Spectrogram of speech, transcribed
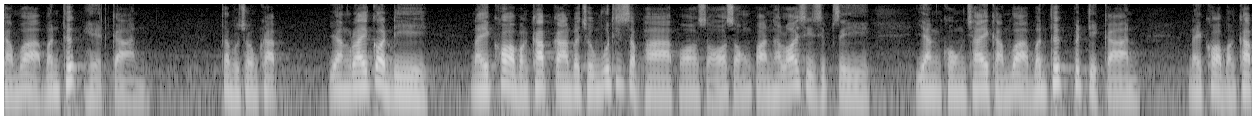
คำว่าบันทึกเหตุการณ์ท่านผู้ชมครับ อย่างไรก็ดีในข้อบังคับการประชุมวุฒิสภา พศ 2544 ยังคงใช้คำว่าบันทึกพฤติการ ในข้อบังคับ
